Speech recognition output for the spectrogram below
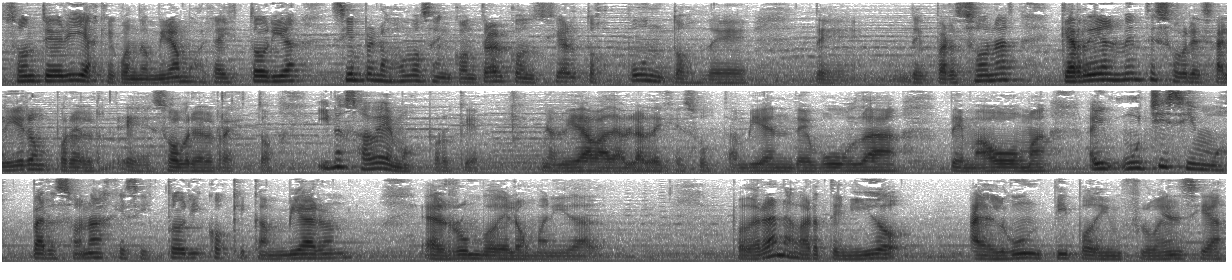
son teorías que cuando miramos la historia siempre nos vamos a encontrar con ciertos puntos de, de, personas que realmente sobresalieron por el, eh, sobre el resto. Y no sabemos por qué. Me olvidaba de hablar de Jesús también, de Buda, de Mahoma. Hay muchísimos personajes históricos que cambiaron el rumbo de la humanidad. ¿Podrán haber tenido algún tipo de influencia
